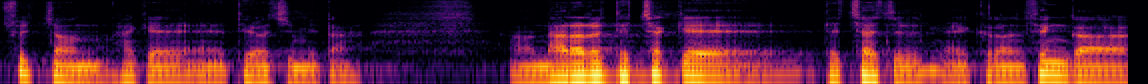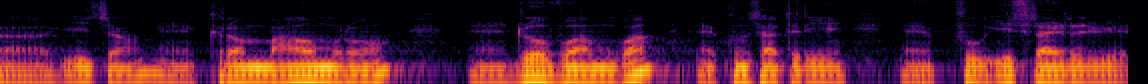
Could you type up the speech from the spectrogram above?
출전하게 되어집니다. 어, 나라를 되찾게 되찾을 그런 생각이죠. 그런 마음으로 르호보암과 군사들이 북이스라엘을 위해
